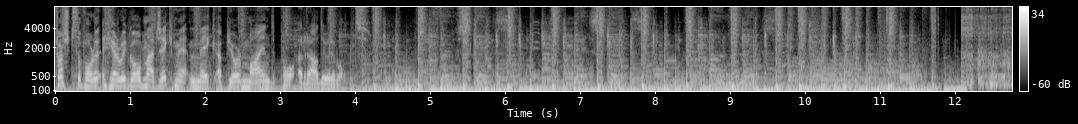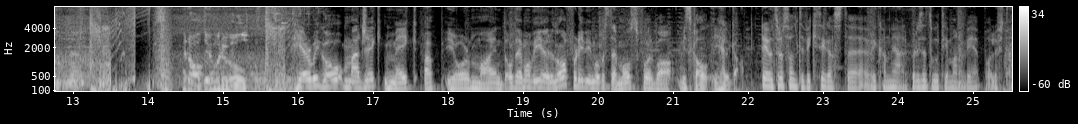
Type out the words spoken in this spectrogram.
Først så får du Here We Go Magic med Make Up Your Mind på Radio Revolt. Revolt. Here we go, magic, make up your mind. Og det må vi gjøre nå, fordi vi må bestemme oss for hva vi skal i helga. Det er jo tross alt det viktigste vi kan gjøre på disse to timene vi er på lufta.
